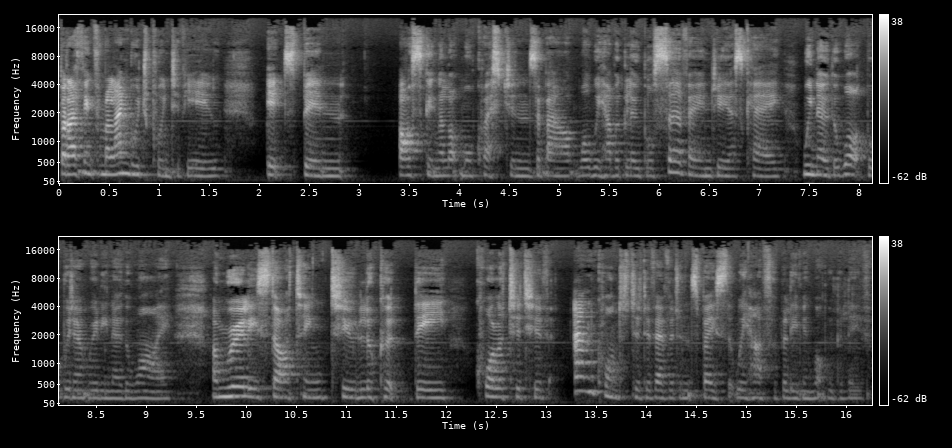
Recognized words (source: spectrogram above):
But I think from a language point of view, it's been asking a lot more questions about well we have a global survey in GSK we know the what but we don't really know the why I'm really starting to look at the qualitative and quantitative evidence base that we have for believing what we believe.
